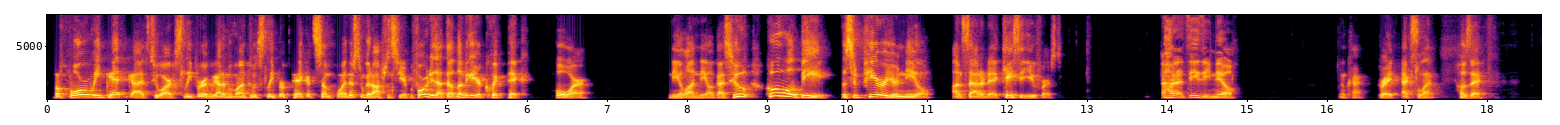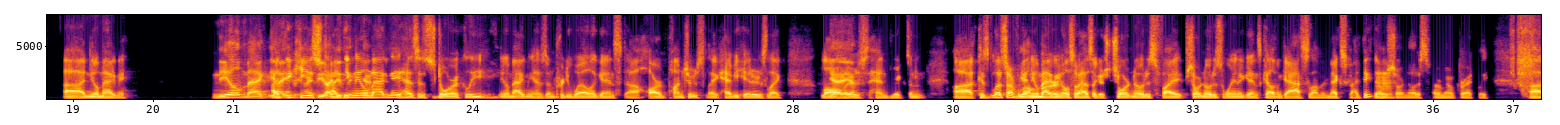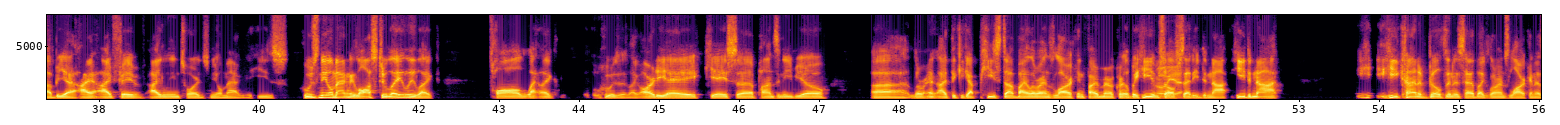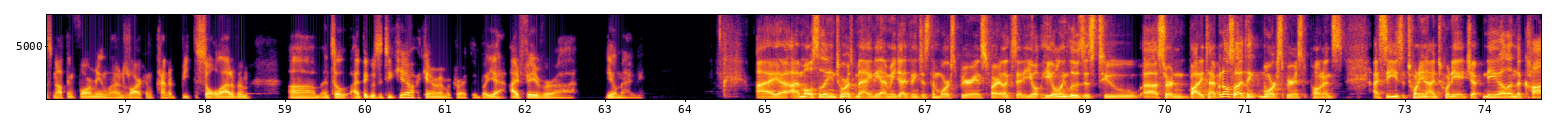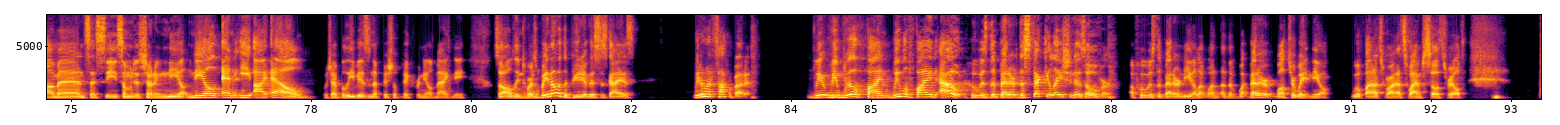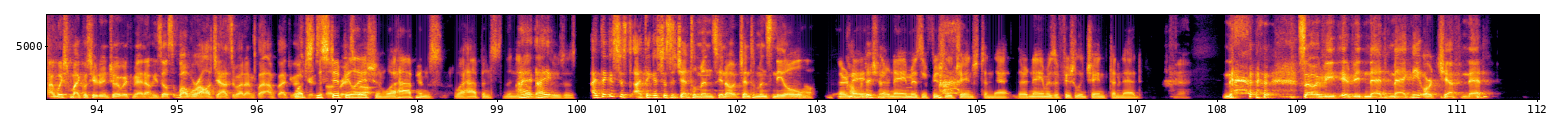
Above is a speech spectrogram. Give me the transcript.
Before we get guys to our sleeper, we got to move on to a sleeper pick at some point. There's some good options here. Before we do that, though, let me get your quick pick for Neil on Neil, guys. Who who will be the superior Neil on Saturday? Casey, you first. Oh, that's easy. Neil. Okay, great, excellent. Jose, Uh, Neil Magny. Neil Mag. yeah, I think he's. I, do think Neil yeah. Magny has historically. Neil Magny has done pretty well against uh, hard punchers, like heavy hitters, like Yeah, yeah. Lawler's, Hendricks, and because let's not forget, Neil Lombard. Magny also has like a short notice fight, short notice win against Kelvin Gastelum in Mexico. I think that was Mhm. short notice, if I remember correctly. Uh, but yeah, I I favor. I lean towards Neil Magny. He's who's Neil Magny lost to lately? Like tall, li- like who is it? Like RDA, Chiesa, Ponzinibbio. Uh, Loren, I think he got pieced up by Lorenz Larkin, if I remember correctly. But he himself yeah. said he did not. He did not. He, he kind of built in his head like Lorenz Larkin has nothing for me, and Lorenz Larkin kind of beat the soul out of him um, until I think it was a TKO. I can't remember correctly, but yeah, I favor uh, Neil Magny. I uh, I'm also leaning towards Magny. I mean, I think just the more experienced fighter. Like I said, he he only loses to a certain body type, and also I think more experienced opponents. I see he's at 29, 28 Geoff Neal in the comments. I see someone just shouting Neil Neil N E I L, which I believe is an official pick for Neil Magny. So I'll lean towards. But you know what the beauty of this is, guys? We don't have to talk about it. We, we will find we will find out who is the better. The speculation is over of who is the better Neil at one uh, the better welterweight Neil. We'll find out tomorrow. That's why I'm so thrilled. I wish Mike was here to enjoy it with me. I know he's also well. We're all jazzed about it. I'm glad. I'm glad you guys. are What's here the to celebrate well. stipulation? What happens? What happens to the Neil I- that I- loses? I think it's just. I think it's just a gentleman's. You know, gentleman's Neil. No. Their name. Their name is officially changed to Ned. Their name is officially changed to Ned. so it'd be it'd be Ned Magny or Geoff Ned.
